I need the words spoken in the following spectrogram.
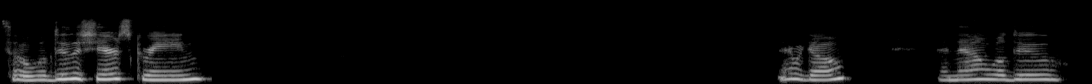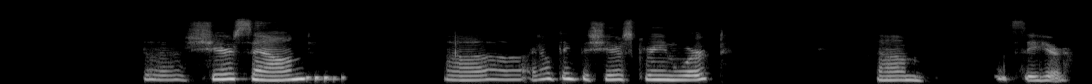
So we'll do the share screen. There we go. And now we'll do the share sound. Uh, I don't think the share screen worked. Um, let's see here.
